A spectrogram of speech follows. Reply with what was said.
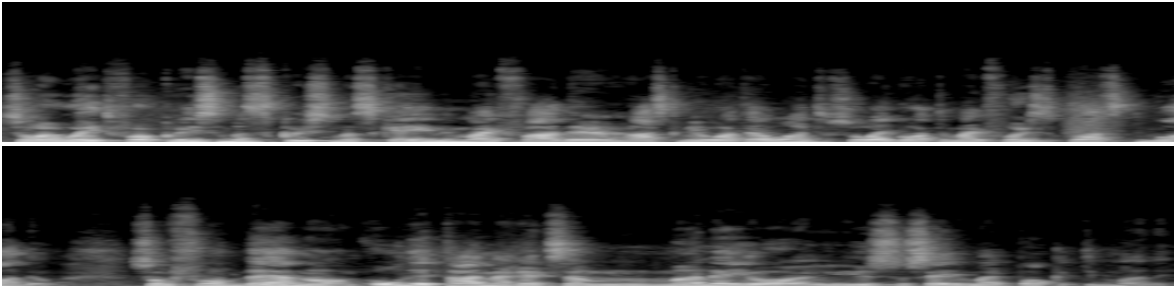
So I wait for Christmas, Christmas came, my father asked me what I want, so I got my first plastic model. So from then on, all the time I had some money or used to save my pocket money,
